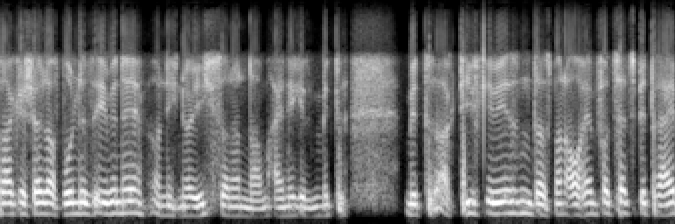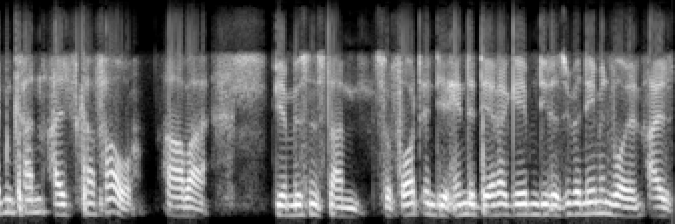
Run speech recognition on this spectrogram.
Antrag gestellt auf Bundesebene und nicht nur ich, sondern haben einige mit, mit aktiv gewesen, dass man auch MVZs betreiben kann als KV. Aber wir müssen es dann sofort in die Hände derer geben, die das übernehmen wollen, als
